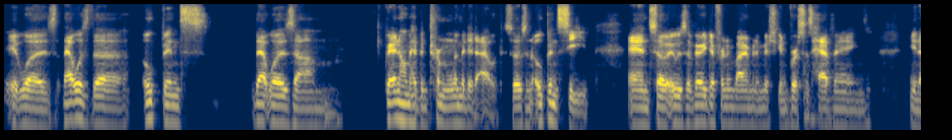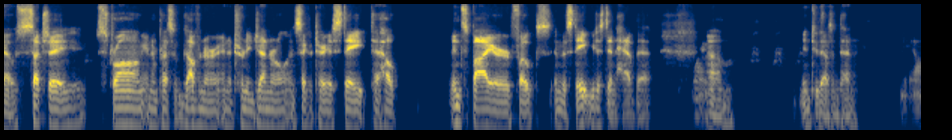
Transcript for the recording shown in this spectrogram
it was that was the open that was um, Granholm had been term limited out, so it was an open seat, and so it was a very different environment in Michigan versus having you know, such a strong and impressive governor and attorney general and secretary of state to help inspire folks in the state. We just didn't have that Right, um, in 2010. yeah.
